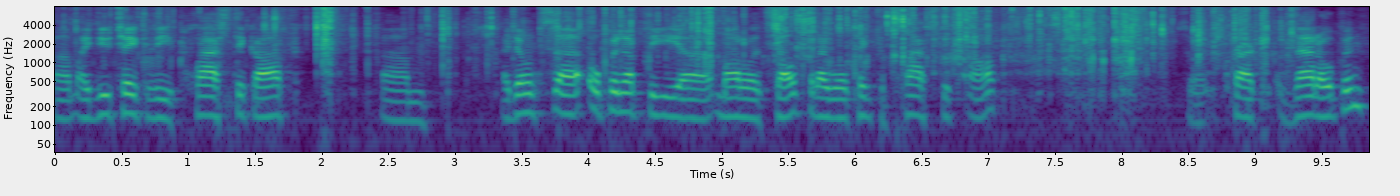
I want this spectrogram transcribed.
Um, I do take the plastic off. Um, I don't uh, open up the uh, model itself, but I will take the plastic off. So crack that open.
